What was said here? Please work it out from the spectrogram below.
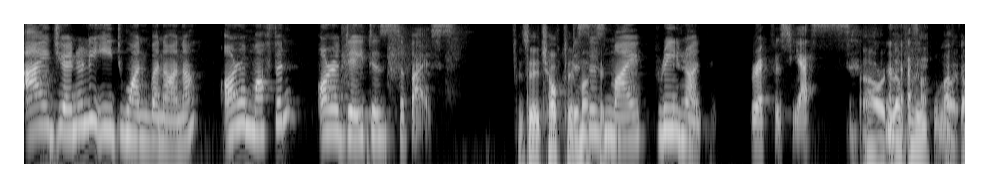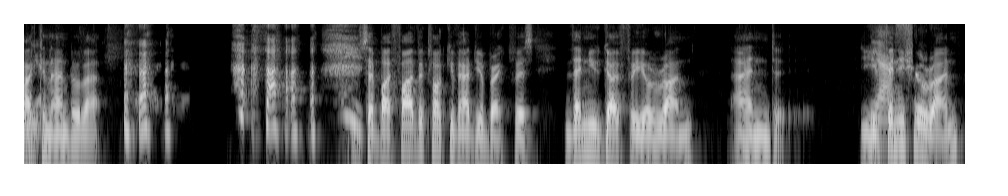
I generally eat one banana or a muffin or a date is suffice. Is it a chocolate muffin? This muffin? is my pre-run breakfast. Yes. Oh, lovely. Muffin, I, I yeah. can handle that. so by five o'clock, you've had your breakfast. Then you go for your run and you Yes. finish your run.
